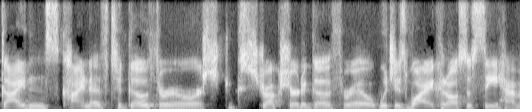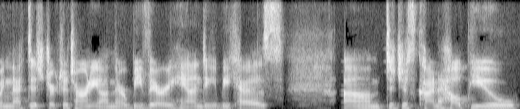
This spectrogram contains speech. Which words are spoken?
guidance kind of to go through or st- structure to go through, which is why I could also see having that district attorney on there be very handy because um, to just kind of help you,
